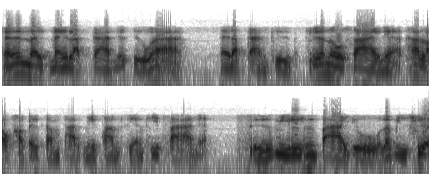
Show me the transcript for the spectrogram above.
ดังนั้นในในหลักการก็คือว่าในหลักการคือเชื้อโนไซเนี่ย ถ้าเราเข้าไปสัมผัสมีความเสี่ยงที่ป่าเนี่ย หรือมีลิงป่าอยู่ แล้วมีเชื้อ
